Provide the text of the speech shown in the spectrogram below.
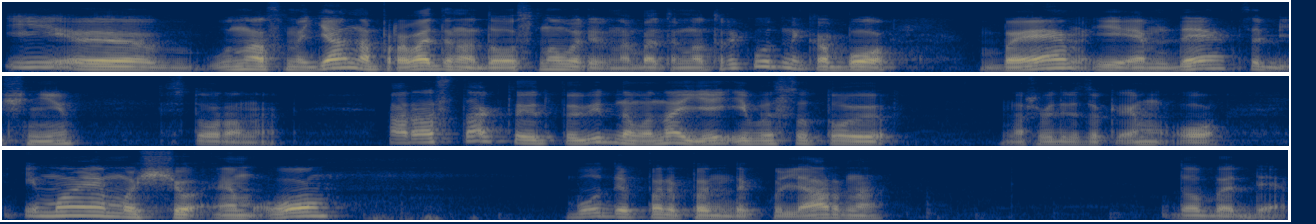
І е, у нас медіана проведена до основи рівнобедреного трикутника, бо БМ і МД це бічні сторони. А раз так, то відповідно вона є і висотою наш відрізок МО. І маємо, що МО буде перпендикулярна до БД.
